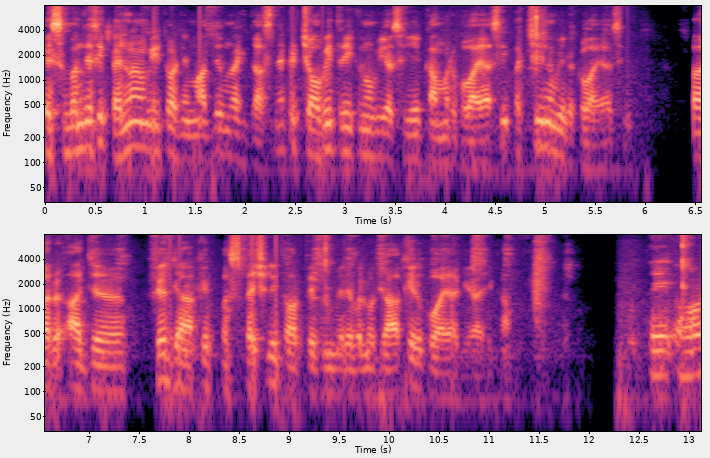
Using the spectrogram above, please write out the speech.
ਇਸ ਸੰਬੰਧੀ ਅਸੀਂ ਪਹਿਲਾਂ ਵੀ ਤੁਹਾਡੇ ਮਾਧਿਅਮ ਰਾਹੀਂ ਦੱਸਦੇ ਹਾਂ ਕਿ 24 ਤਰੀਕ ਨੂੰ ਵੀ ਅਸੀਂ ਇਹ ਕੰਮ ਰੁਕਵਾਇਆ ਸੀ 25 ਨੂੰ ਵੀ ਰੁਕਵਾਇਆ ਸੀ। ਪਰ ਅੱਜ ਫਿਰ ਜਾ ਕੇ ਸਪੈਸ਼ਲੀ ਤੌਰ ਤੇ ਫਿਰ ਮੇਰੇ ਵੱਲੋਂ ਜਾ ਕੇ ਰੁਕਵਾਇਆ ਗਿਆ ਇਹ ਕੰਮ। ਤੇ ਹੁਣ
